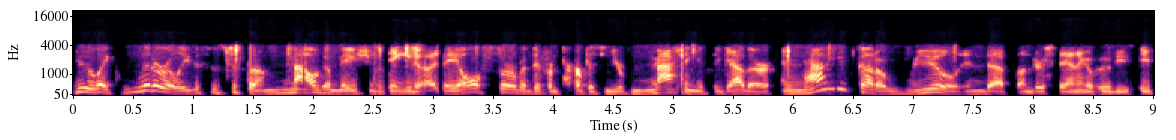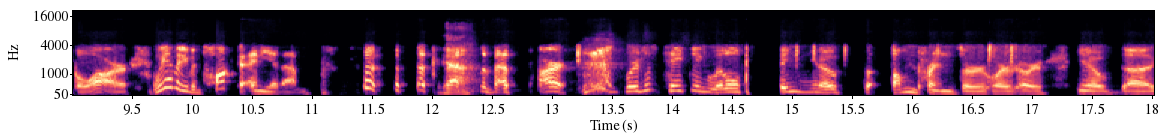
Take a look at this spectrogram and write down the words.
you're like literally, this is just an amalgamation of data. They all serve a different purpose and you're you're mashing it together. And now you've got a real in depth understanding of who these people are. We haven't even talked to any of them. That's yeah. the best part. We're just taking little thing, you know, thumbprints or, or, or you know, uh,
